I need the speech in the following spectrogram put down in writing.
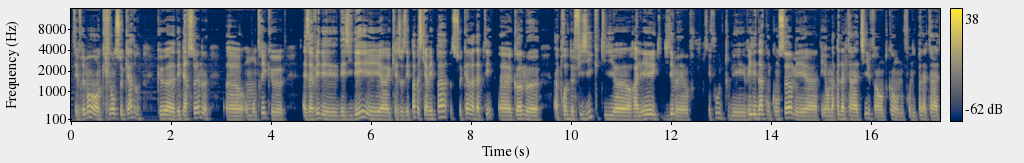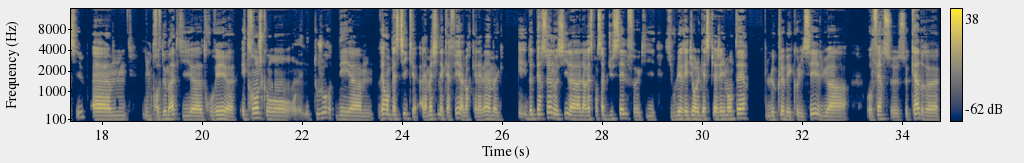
C'est vraiment en créant ce cadre que euh, des personnes euh, ont montré que elles avaient des, des idées et euh, qu'elles osaient pas parce qu'il n'y avait pas ce cadre adapté, euh, comme euh, un prof de physique qui râlait, qui disait mais c'est fou tous les Véleda qu'on consomme et, et on n'a pas d'alternative, enfin en tout cas on nous fournit pas d'alternative. une prof de maths qui trouvait étrange qu'on ait toujours des verres en plastique à la machine à café alors qu'elle avait un mug et d'autres personnes aussi, la, la responsable du self qui, qui voulait réduire le gaspillage alimentaire. Le club écolycée lui a offert ce, cadre. Euh,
